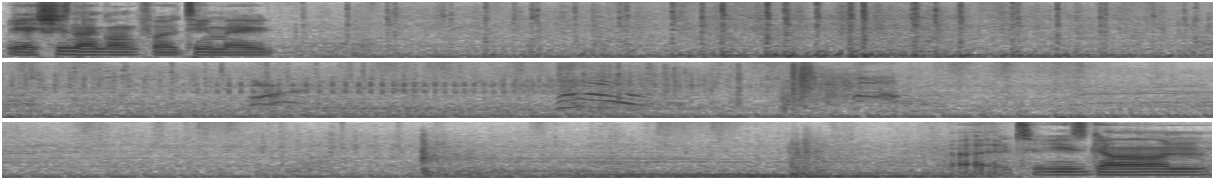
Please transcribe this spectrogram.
Yeah, she's not going for a teammate. Alright, so he's gone.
